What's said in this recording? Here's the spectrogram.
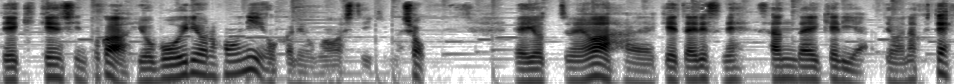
定期検診とか予防医療の方にお金を回していきましょう。えー、4つ目は、えー、携帯ですね。三大キャリアではなくて、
